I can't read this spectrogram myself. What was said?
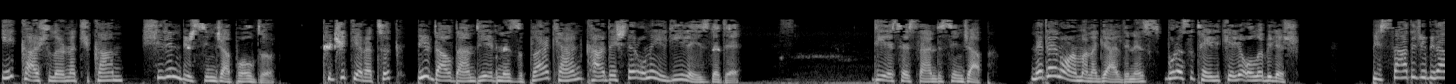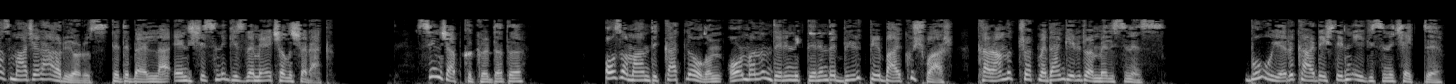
İlk karşılarına çıkan şirin bir sincap oldu. Küçük yaratık bir daldan diğerine zıplarken kardeşler onu ilgiyle izledi. Diye seslendi sincap. Neden ormana geldiniz? Burası tehlikeli olabilir. Biz sadece biraz macera arıyoruz, dedi Bella endişesini gizlemeye çalışarak. Sincap kıkırdadı. O zaman dikkatli olun, ormanın derinliklerinde büyük bir baykuş var. Karanlık çökmeden geri dönmelisiniz. Bu uyarı kardeşlerin ilgisini çekti.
